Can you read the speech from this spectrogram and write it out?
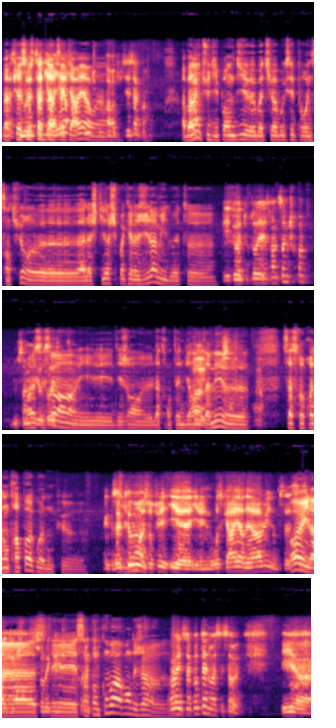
Bah, à puis à ce stade-là de sa carrière, Tu peux ouais. pas refuser ça, quoi. Ah bah non tu dis pas on te dit euh, bah tu vas boxer pour une ceinture euh, à l'âge qu'il a je sais pas quel âge il a mais il doit être euh, il doit être autour des 35, je crois. Il me semble ouais c'est ça hein, 35. il est déjà euh, la trentaine bien Ouais, entamée euh, ouais. ça se représentera pas quoi donc euh, Exactement, et surtout, il, a- il a une grosse carrière derrière lui. Donc ça, c'est ouais il a sur lequel tu c'était peux pas- 50 combats avant déjà. Ouais, une cinquantaine, ouais, c'est ça, ouais. Et, euh,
